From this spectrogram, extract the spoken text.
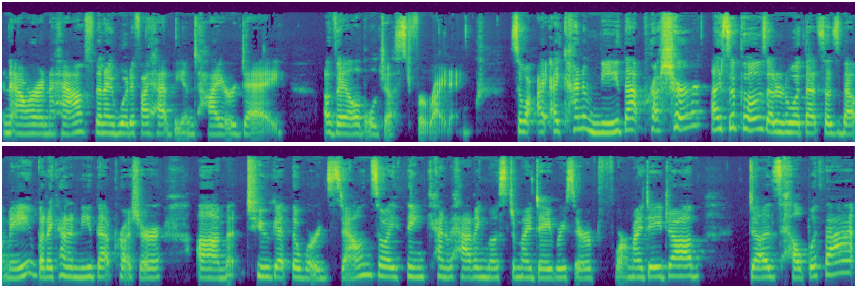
an hour and a half than I would if I had the entire day available just for writing. So I, I, kind of need that pressure, I suppose. I don't know what that says about me, but I kind of need that pressure um, to get the words down. So I think kind of having most of my day reserved for my day job does help with that.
